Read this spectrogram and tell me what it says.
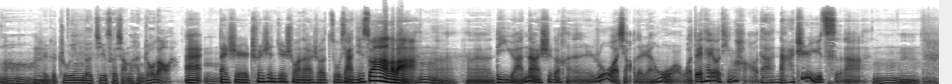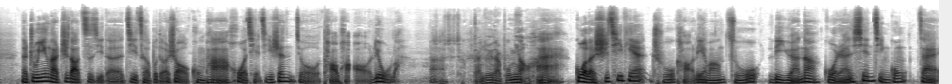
哦，嗯这个朱英的计策想得很周到啊。哎嗯，但是春申君说呢，说足下您算了吧，嗯呃李元呢是个很弱小的人物，我对他又挺好的，哪至于此呢？嗯嗯，那朱英呢知道自己的计策不得手，恐怕祸且及身，就逃跑溜了啊。就感觉有点不妙哈。哎，过了十七天，楚考烈王卒李元呢，果然先进宫，在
